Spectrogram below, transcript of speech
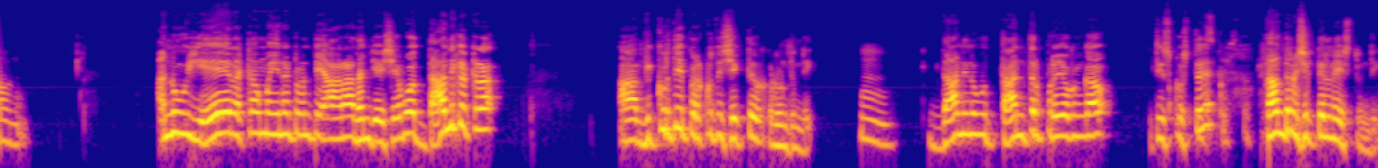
అవును. ఆ నువ్వు ఏ రకమైనటువంటి ఆరాధన చేసేవో దానికి అక్కడ ఆ వికృతి ప్రకృతి శక్తి అక్కడ ఉంటుంది. ఉమ్, దాన్ని నువ్వు తాంత్ర ప్రయోగంగా తీసుకొస్తే తీసుకొస్తా. తాంత్రిక శక్తులనే ఇస్తుంది.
